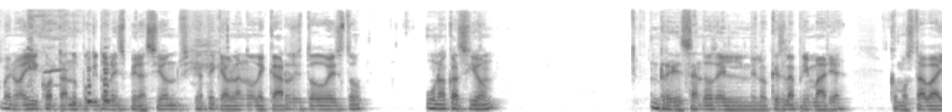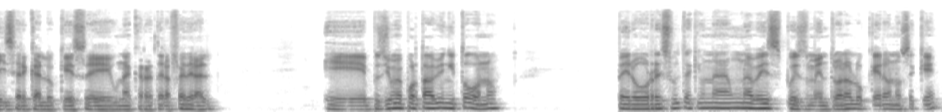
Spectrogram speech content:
Bueno, ahí cortando un poquito la inspiración, fíjate que hablando de carros y todo esto, una ocasión regresando de lo que es la primaria, como estaba ahí cerca de lo que es eh, una carretera federal, eh, pues yo me portaba bien y todo, ¿no? Pero resulta que una, una vez pues me entró a la loquera o no sé qué,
